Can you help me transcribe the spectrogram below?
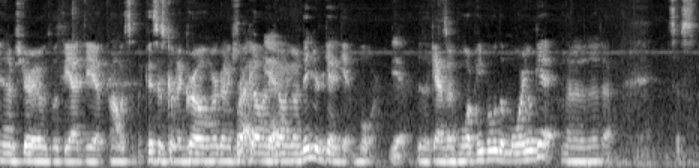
And I'm sure it was with the idea of promise of like this is going to grow and we're going to keep Right, going yeah. and going and going. Then you're going to get more. Yeah. It's Like as there's more people, the more you'll get. Da, da, da, da. It's just, I don't know.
